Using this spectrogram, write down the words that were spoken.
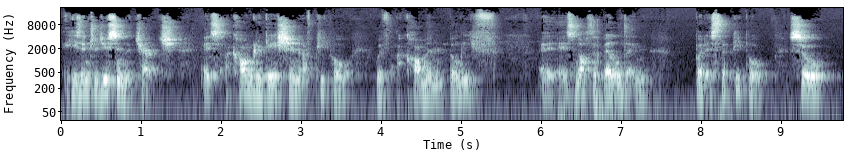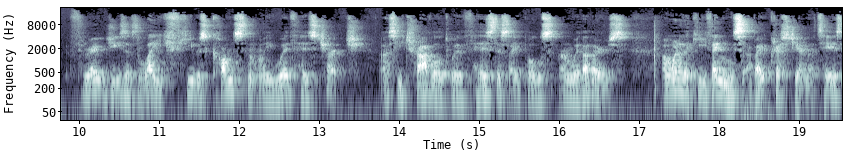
he's introducing the church. It's a congregation of people with a common belief. It's not a building, but it's the people. So throughout Jesus' life, he was constantly with his church as he travelled with his disciples and with others. And one of the key things about Christianity is,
